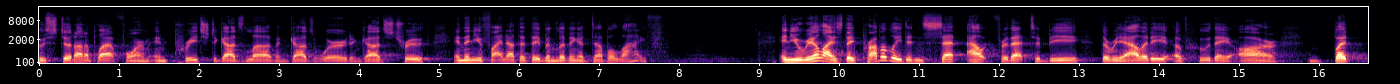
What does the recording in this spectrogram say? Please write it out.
who stood on a platform and preached God's love and God's word and God's truth, and then you find out that they've been living a double life. And you realize they probably didn't set out for that to be the reality of who they are, but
